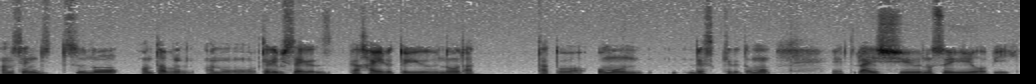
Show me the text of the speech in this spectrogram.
あの先日の、あの多分、あの、テレビ取材が入るというのだったとは思うんですけれども、えー、来週の水曜日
